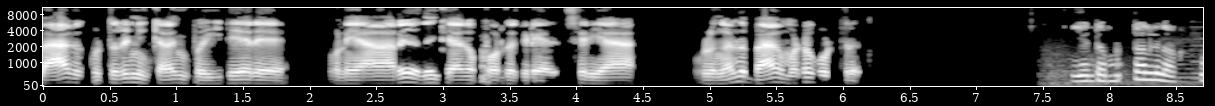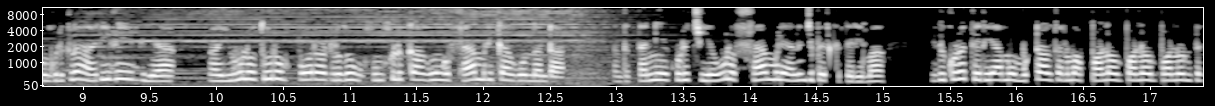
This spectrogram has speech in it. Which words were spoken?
பேக்கை கொடுத்துட்டு நீ கிளம்பி போய்கிட்டே இரு. உன்னை யாரும் எதுவும் கேட்க போறது கிடையாது. சரியா? ஒழுங்கா அந்த பேக் மட்டும் கொடுத்துரு. ஏன்டா முட்டாள்களா? உங்களுக்குலாம் அறிவே இல்லையா? நான் இவ்வளோ தூரம் போராடுறதும் உங்களுக்காகவும் உங்கள் ஃபேமிலிக்காகவும் தான்டா. அந்த தண்ணியை குடிச்சு எவ்வளோ ஃபேமிலி அழிஞ்சு போயிருக்கு தெரியுமா? இது கூட தெரியாம முட்டாள்தனமா பணம் பணம் பணம்ட்டு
